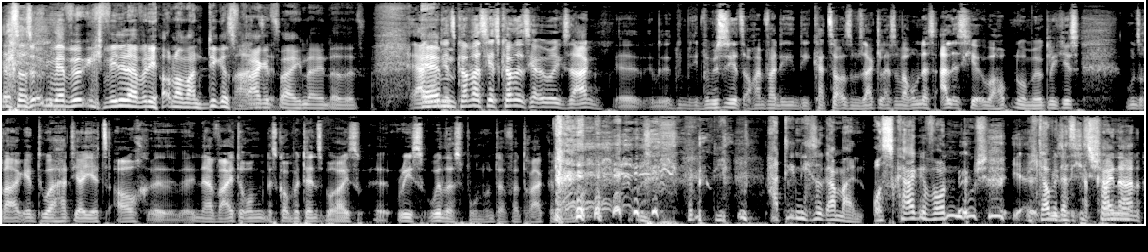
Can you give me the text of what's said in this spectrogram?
dass das irgendwer wirklich will, da würde ich auch noch mal ein dickes Wahnsinn. Fragezeichen dahinter setzen. Ja, gut, ähm, jetzt können wir es jetzt können wir es ja übrigens sagen. Äh, wir müssen jetzt auch einfach die, die Katze aus dem Sack lassen, warum das alles hier überhaupt nur möglich ist. Unsere Agentur hat ja jetzt auch äh, in der Erweiterung des Kompetenzbereichs äh, Reese Witherspoon unter Vertrag genommen. die, hat die nicht sogar mal einen Oscar gewonnen, Buschi? Ja, ich glaube, das ich ist schon keine Ahnung.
